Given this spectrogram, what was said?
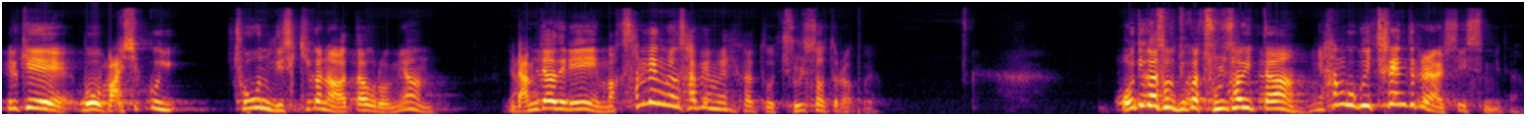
이렇게 뭐 맛있고 좋은 위스키가 나왔다 그러면 남자들이 막 300명, 400명이 또줄 서더라고요. 어디 가서 누가 줄 서 있다. 한국의 트렌드를 알 수 있습니다.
